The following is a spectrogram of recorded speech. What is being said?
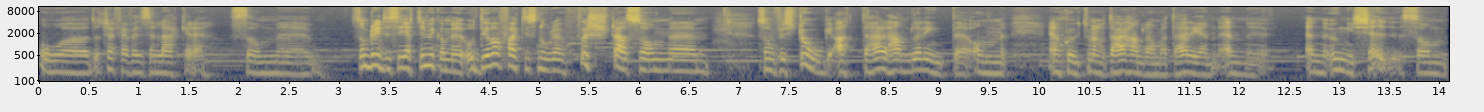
Och då träffade jag faktiskt en läkare som, eh, som brydde sig jättemycket om mig. Och det var faktiskt nog den första som, eh, som förstod att det här handlar inte om en sjukdom, utan att det här handlar om att det här är en, en eh, en ung tjej som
